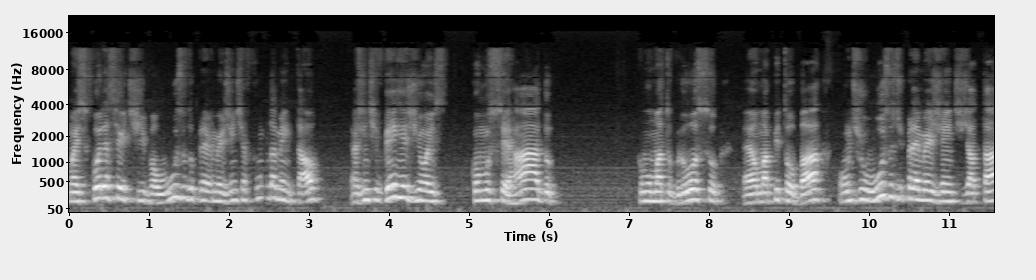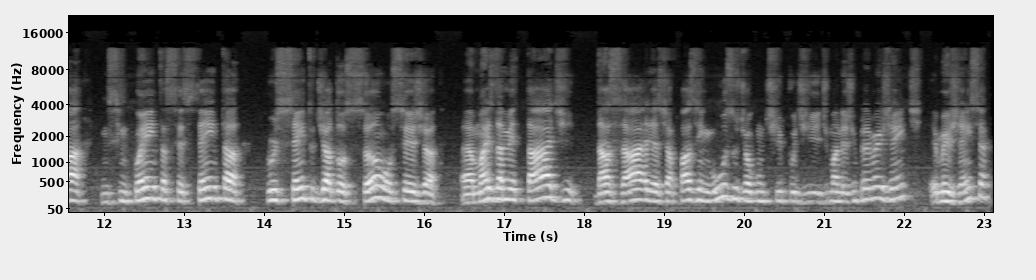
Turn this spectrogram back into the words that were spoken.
uma escolha assertiva, o uso do pré-emergente é fundamental. A gente vê em regiões como o Cerrado, como o Mato Grosso, é, uma Pitobá, onde o uso de pré-emergente já está em 50%, 60% de adoção, ou seja, é, mais da metade das áreas já fazem uso de algum tipo de, de manejo pré-emergente, emergência,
